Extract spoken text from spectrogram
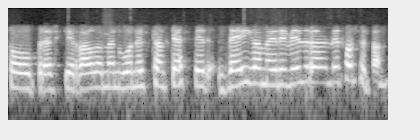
þó breski ráðamenn vonist kannski eftir veiga meiri viðröðum við fórsetan.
